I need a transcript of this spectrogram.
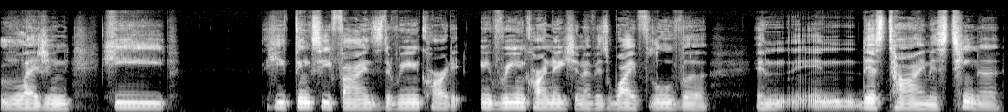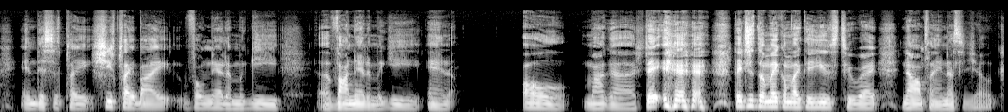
legend, he he thinks he finds the reincarnate reincarnation of his wife Luva and in this time is Tina, and this is played. She's played by Vonetta McGee, uh, Vonetta McGee, and oh my gosh, they they just don't make them like they used to, right? Now I'm playing. That's a joke.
